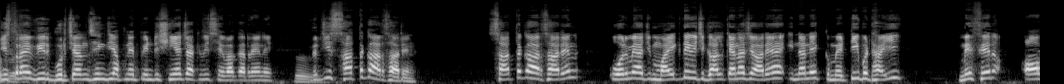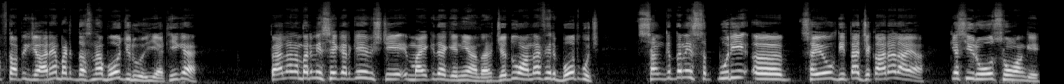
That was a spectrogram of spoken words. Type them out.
ਜਿਸ ਤਰ੍ਹਾਂ ਵੀਰ ਗੁਰਚਰਨ ਸਿੰਘ ਜੀ ਆਪਣੇ ਪਿੰਡ ਸ਼ੀਆਂ ਚੱਕ ਵੀ ਸੇਵਾ ਕਰ ਰਹੇ ਨੇ। ਵੀਰ ਜੀ ਸੱਤ ਘਰ ਸਾਰੇ ਨੇ। ਸੱਤ ਘਰ ਸਾਰੇ ਨੇ। ਔਰ ਮੈਂ ਅੱਜ ਮਾਈਕ ਦੇ ਵਿੱਚ ਗੱਲ ਕਹਿਣਾ ਚਾਹ ਰਿਹਾ ਇਹਨਾਂ ਨੇ ਕਮੇਟੀ ਬਿਠਾਈ। ਮੈਂ ਫਿਰ ਆਫ ਟਾਪਿਕ ਜਾ ਰਿਹਾ ਬਟ ਦੱਸਣਾ ਬਹੁਤ ਜ਼ਰੂਰੀ ਹੈ ਠੀਕ ਹੈ? ਪਹਿਲਾ ਨੰਬਰ ਮੈਂ ਇਸੇ ਕਰਕੇ ਮਾਈਕ ਦੇ ਅੱਗੇ ਨਹੀਂ ਆਂਦਾ ਜਦੋਂ ਆਂਦਾ ਫਿਰ ਬਹੁਤ ਕੁਝ ਸੰਗਤ ਨੇ ਪੂਰੀ ਸਹਿਯੋਗ ਦਿੱਤਾ ਜਕਾਰਾ ਲਾਇਆ ਕਿ ਅਸੀਂ ਰੋਜ਼ ਸੋਵਾਂਗੇ।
